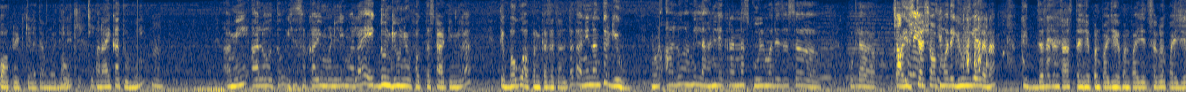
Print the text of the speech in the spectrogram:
कॉपरेट केलं त्यामुळे दिले. ठीक. पण ऐका तुम्ही. आम्ही आलो होतो. ही सकाळी म्हणली मला एक दोन घेऊन येऊ फक्त स्टार्टिंगला ते बघू आपण कसं चालतात आणि नंतर घेऊ. म्हणून आलो आम्ही लहान लेकरांना स्कूलमध्ये जसं कुठल्या टॉईजच्या शॉपमध्ये घेऊन गेलं ना की जसं त्यांचं असतं हे पण पाहिजे हे पण पाहिजे सगळं पाहिजे.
